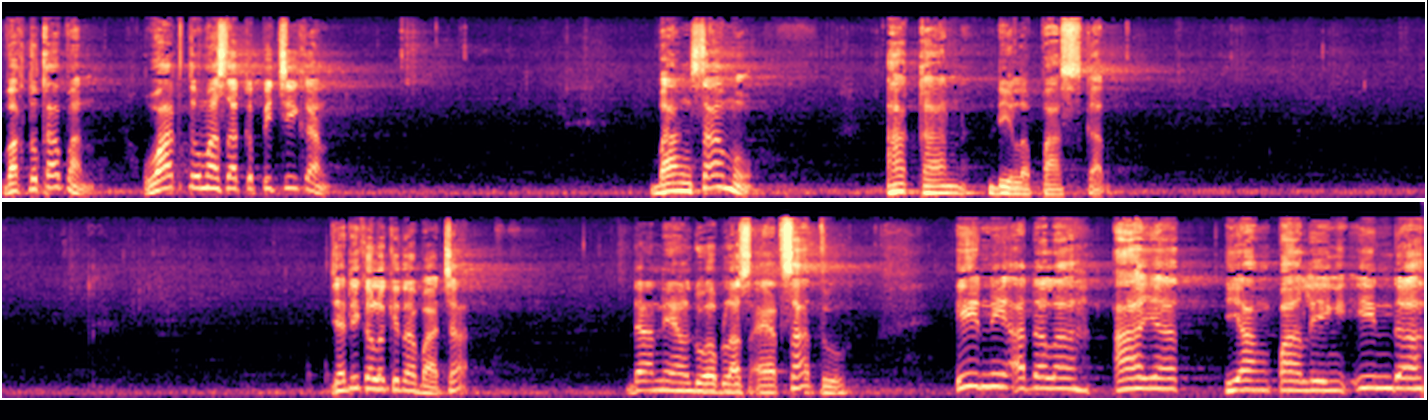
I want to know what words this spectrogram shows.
waktu kapan? Waktu masa kepicikan. Bangsamu akan dilepaskan. Jadi kalau kita baca Daniel 12 ayat 1 ini adalah ayat yang paling indah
